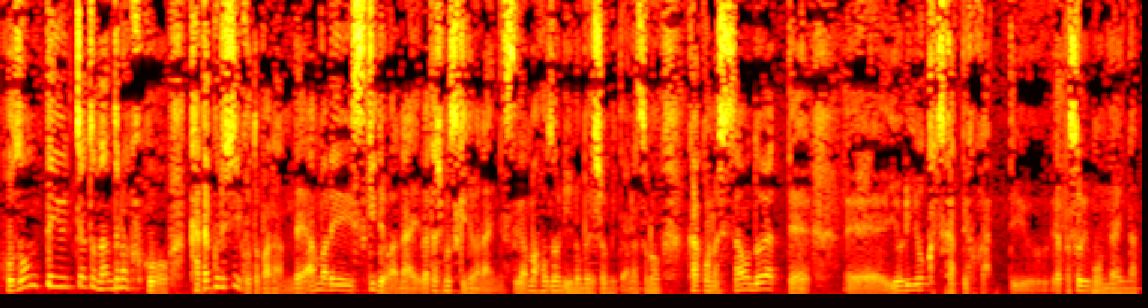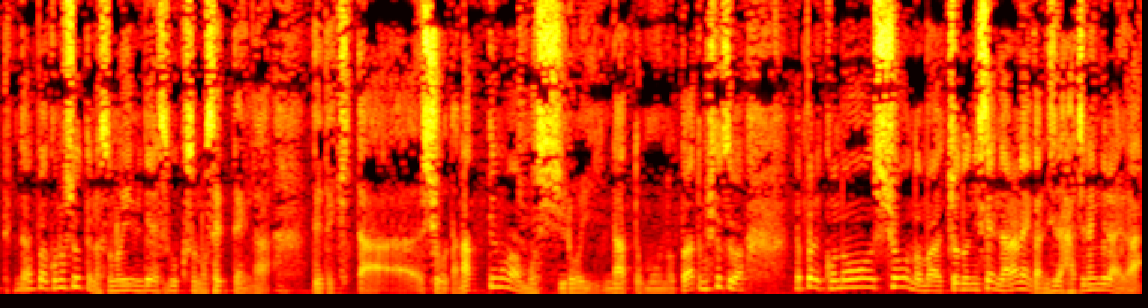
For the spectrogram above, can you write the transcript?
保存って言っちゃうとなんとなくこう堅苦しい言葉なんであんまり好きではない。私も好きではないんですが、まあ、保存リノベーションみたいなその過去の資産をどうやって、えーよりよく使っていくかっていうやっぱそういう問題になってくる。やっぱこの章っていうのはその意味ですごくその接点が出てきた章だなっていうのが面白いなと思うのとあともう一つはやっぱりこの章のまあちょうど2007年から2008年ぐらいが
